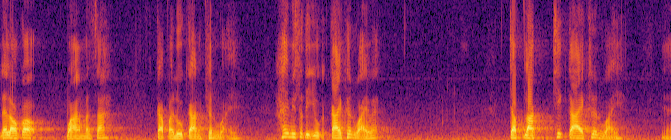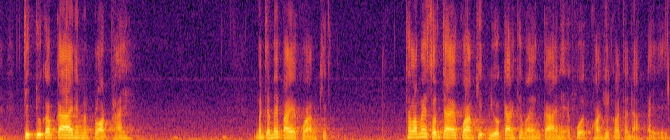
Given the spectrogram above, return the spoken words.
แล้วเราก็วางมันซะ กลับมาดูการเคลื่อนไหว ให้มีสติอยู่กับกายเคลื่อนไหวไว้จับหลักที่กายเคลื่อนไหวจิตอยู่กับกายเนี่ยมันปลอดภัย มันจะไม่ไปความคิด ถ้าเราไม่สนใจความคิดอยู่กับการเคลื่อนไหวของกายเนี่ยความคิดก็จะดับไปเอง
